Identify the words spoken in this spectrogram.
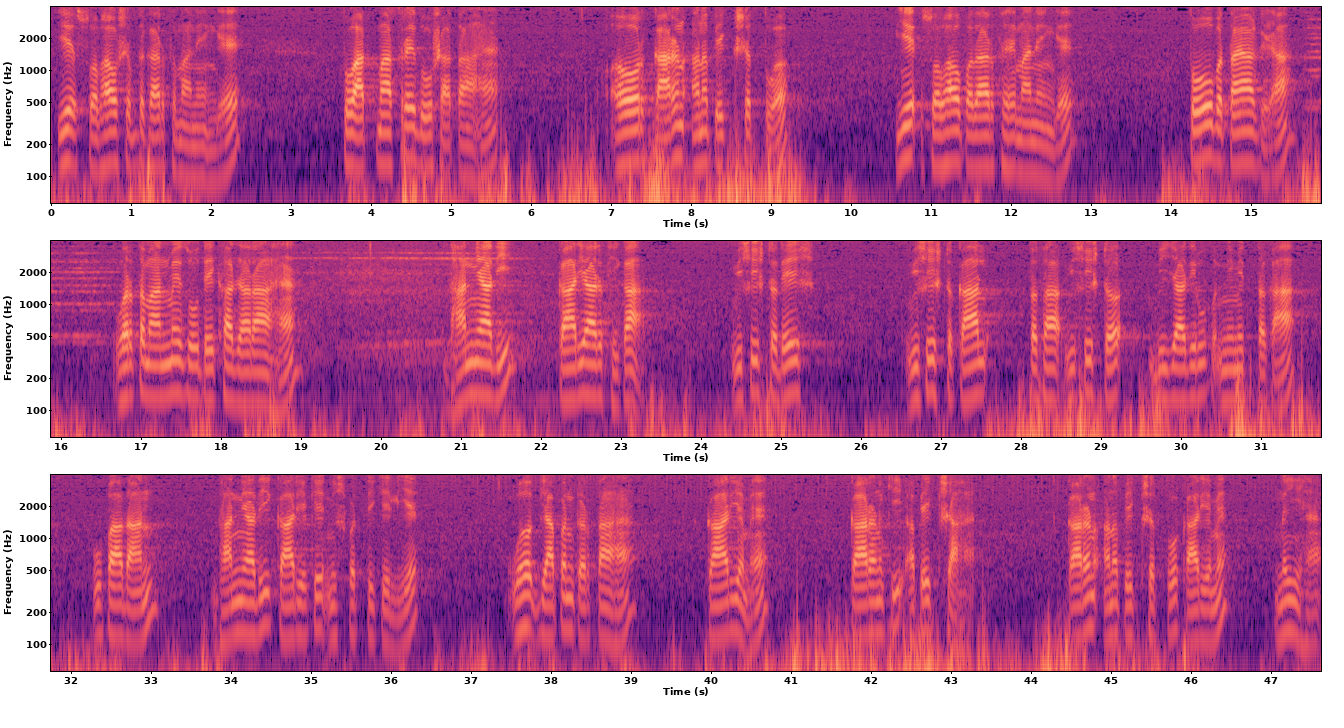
ये स्वभाव शब्द का अर्थ मानेंगे तो आत्माश्रय दोष आता है और कारण अनपेक्षत्व, ये स्वभाव पदार्थ है मानेंगे। तो बताया गया, वर्तमान में जो देखा जा रहा है, धान्यादि कार्यार्थी का विशिष्ट देश विशिष्ट काल तथा विशिष्ट बीजादि रूप निमित्त का उपादान, धान्यादि कार्य के निष्पत्ति के लिए वह ज्ञापन करता है, कार्य में कारण की अपेक्षा है। कारण अनपेक्षत्व कार्य में नहीं है।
